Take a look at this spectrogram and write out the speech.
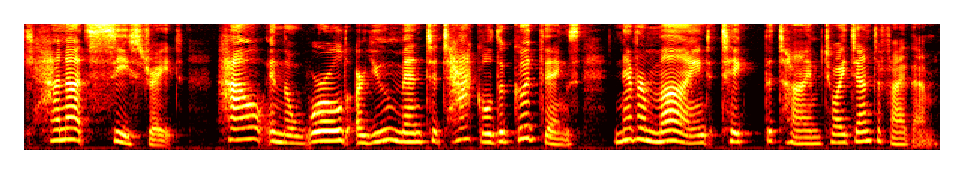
cannot see straight, how in the world are you meant to tackle the good things? Never mind, take the time to identify them.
